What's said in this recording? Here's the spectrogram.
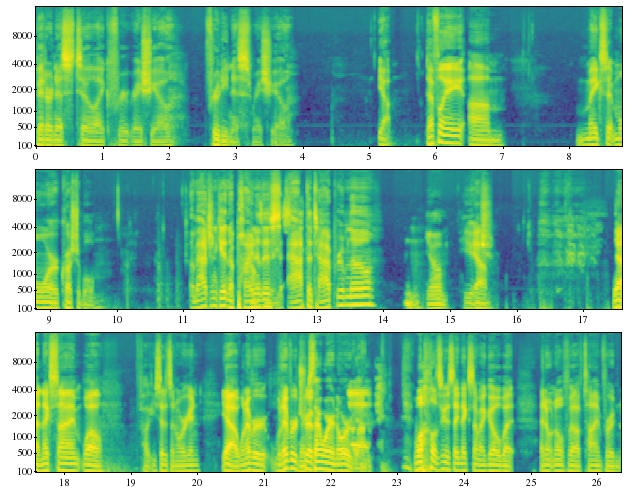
bitterness to like fruit ratio, fruitiness ratio. Yeah, definitely um makes it more crushable. Imagine getting a pint of this nice. at the tap room though. Yum. Huge. Yeah. Yeah, next time. Well, fuck, you said it's in Oregon. Yeah, whenever whatever Next trip. time we're in Oregon. uh, well, I was gonna say next time I go, but I don't know if we'll have time for an,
